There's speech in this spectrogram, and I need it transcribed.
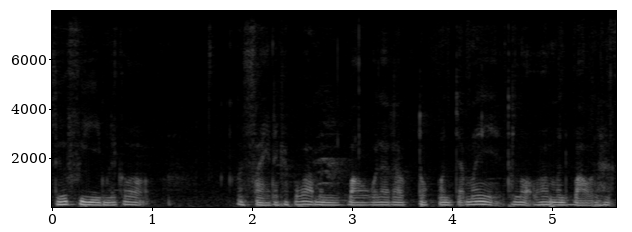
ซื้อฟิล์มแล้วก็มาใส่นะครับ เพราะว่ามันเบาเวลาเราตกมันจะไม่ถลอกเพราะว่ามันเบานะฮะ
